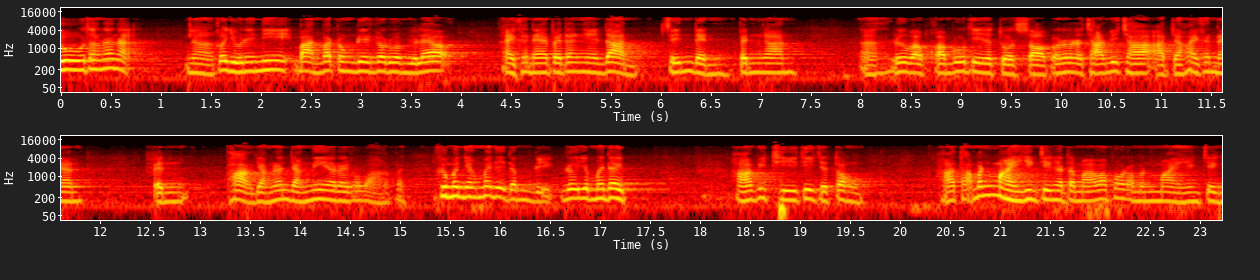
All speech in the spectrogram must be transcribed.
ดูทั้งนั้นอะ นะก็อยู่ในนี้บ้านวัดโรงเรียนก็รวมอยู่แล้ว ให้คะแนนไปทั้งในด้านศิลเด่นเป็นงานหรือว่าความรู้ที่จะตรวจสอบแล้วอาจารย์วิชาอาจจะให้คะแนนเป็นภาคอย่างนั้นอย่างนี้อะไรก็ว่ากันไป คือมันยังไม่ได้ดำริหรือยังไม่ได้หาวิธีที่จะต้องหาทางมันใหม่จริง ๆอาตมาว่าพวกเรามันใหม่จริง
